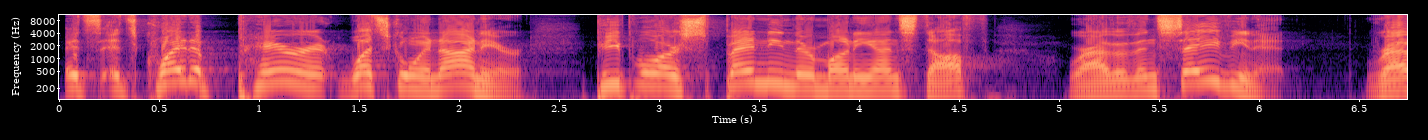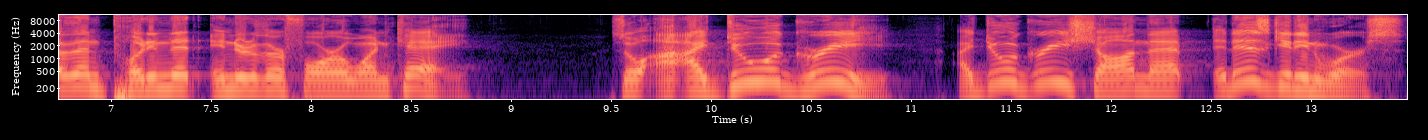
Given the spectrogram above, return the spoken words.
It's it's quite apparent what's going on here. People are spending their money on stuff rather than saving it, rather than putting it into their 401k. So I, I do agree. I do agree, Sean, that it is getting worse.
